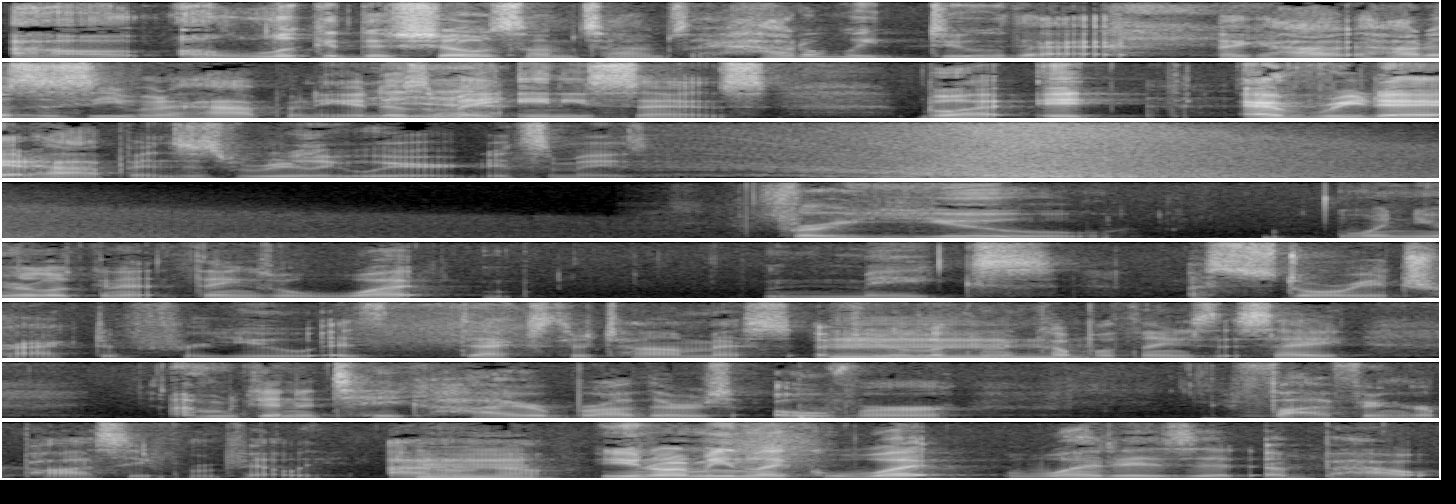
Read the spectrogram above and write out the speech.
I'll, I'll look at the show sometimes like how do we do that like how, how does this even happen it doesn't Yeah. make any sense but it every day it happens it's really weird it's amazing For you, when you're looking at things, what makes a story attractive for you as Dexter Thomas? If you're looking at a couple things that say, I'm going to take Higher Brothers over Five Finger Posse from Philly. I don't know. You know what I mean? Like, what what is it about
